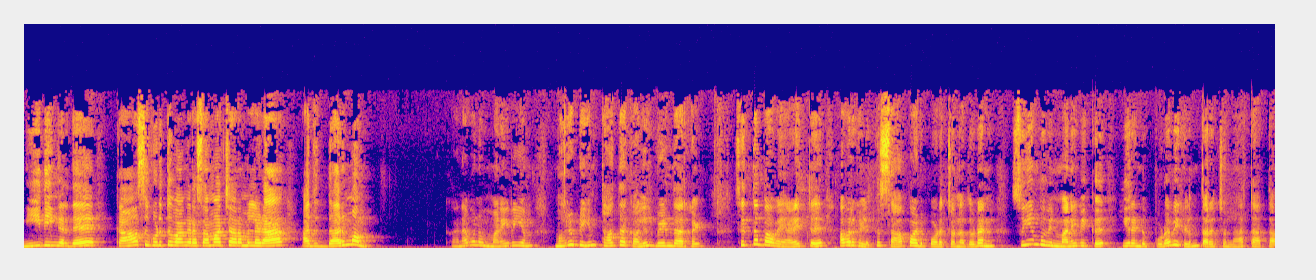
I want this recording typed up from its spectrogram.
நீதிங்கிறது காசு கொடுத்து வாங்குற சமாச்சாரம் இல்லடா அது தர்மம். கணவனும் மனைவியும் மறுபடியும் தாத்தா காலில் வீழ்ந்தார்கள். சித்தப்பாவை அழைத்து அவர்களுக்கு சாப்பாடு போடச் சொன்னதுடன் சுயம்புவின் மனைவிக்கு இரண்டு புடவைகளும் தரச் சொன்னார் தாத்தா.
